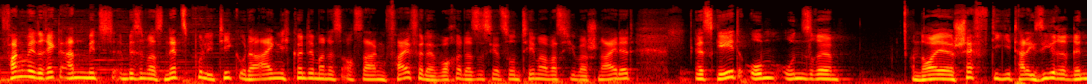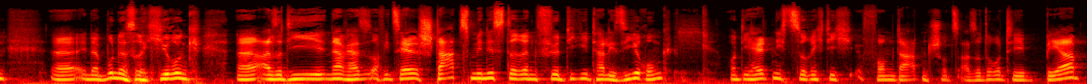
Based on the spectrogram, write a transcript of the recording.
fangen wir direkt an mit ein bisschen was Netzpolitik oder eigentlich könnte man es auch sagen Pfeife der Woche. Das ist jetzt so ein Thema, was sich überschneidet. Es geht um unsere neue Chefdigitalisiererin äh, in der Bundesregierung, äh, also die, na, wie heißt es offiziell, Staatsministerin für Digitalisierung und die hält nichts so richtig vom Datenschutz. Also Dorothee Bär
